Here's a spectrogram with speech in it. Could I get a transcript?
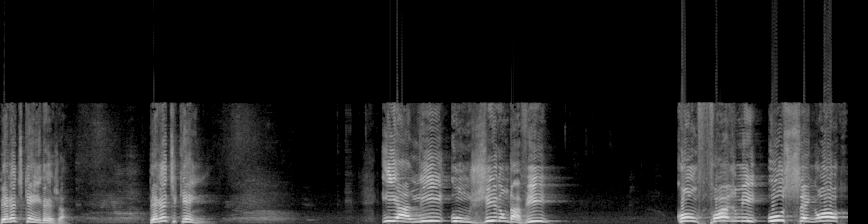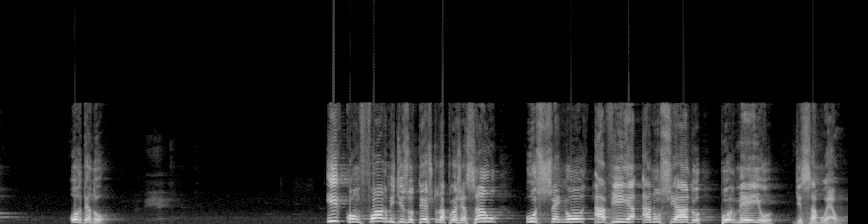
Perante quem, igreja? Perante quem? E ali ungiram Davi, conforme o Senhor ordenou. E conforme diz o texto da projeção, o Senhor havia anunciado por meio de Samuel.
